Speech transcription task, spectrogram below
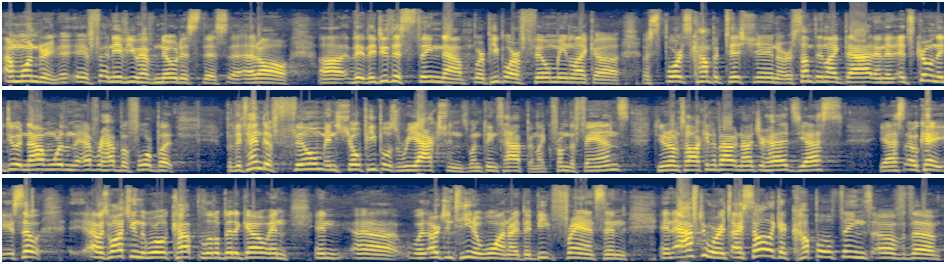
I'm wondering if any of you have noticed this at all. Uh, they, they, do this thing now where people are filming like a, a sports competition or something like that, and it, it's grown. They do it now more than they ever have before, but, but they tend to film and show people's reactions when things happen, like from the fans. Do you know what I'm talking about? Nod your heads, yes? Yes? Okay. So I was watching the World Cup a little bit ago, and, and uh, Argentina won, right? They beat France. And, and afterwards, I saw like a couple things of the,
